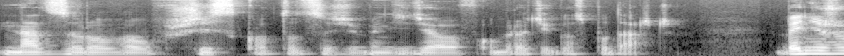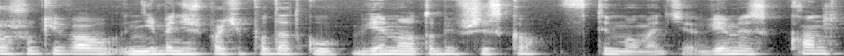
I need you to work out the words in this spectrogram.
nadzorował wszystko to, co się będzie działo w obrocie gospodarczym. Będziesz oszukiwał, nie będziesz płacił podatku, wiemy o tobie wszystko w tym momencie. Wiemy skąd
